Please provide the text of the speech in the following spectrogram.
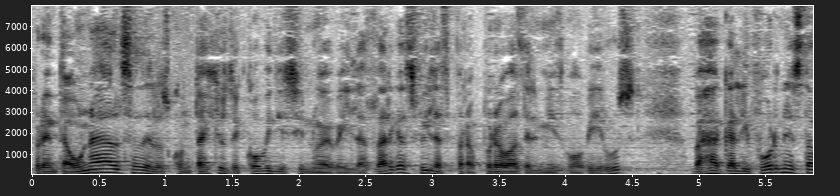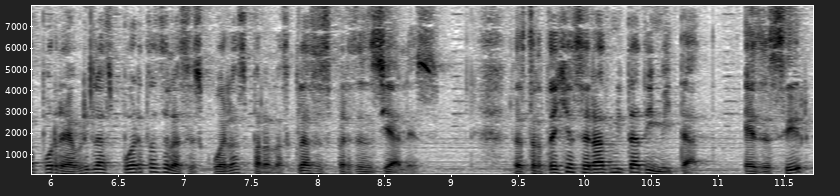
Frente a una alza de los contagios de COVID-19 y las largas filas para pruebas del mismo virus, Baja California está por reabrir las puertas de las escuelas para las clases presenciales. La estrategia será mitad y mitad, es decir,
